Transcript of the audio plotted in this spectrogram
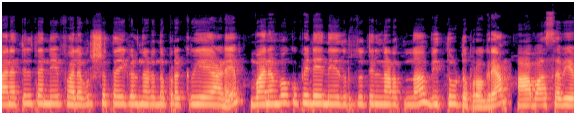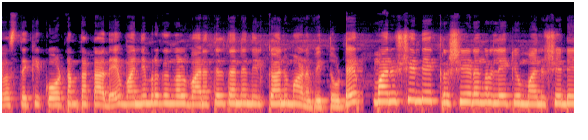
വനത്തിൽ തന്നെ ഫലവൃക്ഷ തൈകൾ നടന്ന പ്രക്രിയയാണ് വനം വകുപ്പിന്റെ നേതൃത്വത്തിൽ നടത്തുന്ന വിത്തൂട്ട് പ്രോഗ്രാം. ആവാസ വ്യവസ്ഥയ്ക്ക് കോട്ടം തട്ടാതെ വന്യമൃഗങ്ങൾ വനത്തിൽ തന്നെ നിൽക്കാനുമാണ് വിത്തൂട്ട്. മനുഷ്യന്റെ കൃഷിയിടങ്ങളിലേക്കും മനുഷ്യന്റെ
